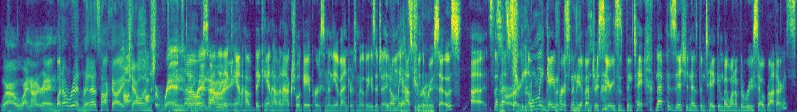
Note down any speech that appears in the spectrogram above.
Wow, why not Ren? Why not Ren? Ren as Hawkeye Ha- challenged. ha- Ren, No, Ren sadly they can't have they can't have an actual gay person in the Avengers movies. It, it only That's has to be the. Russos. Uh, so that's so the only gay person in the Avengers series has been ta- that position has been taken by one of the Russo brothers.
